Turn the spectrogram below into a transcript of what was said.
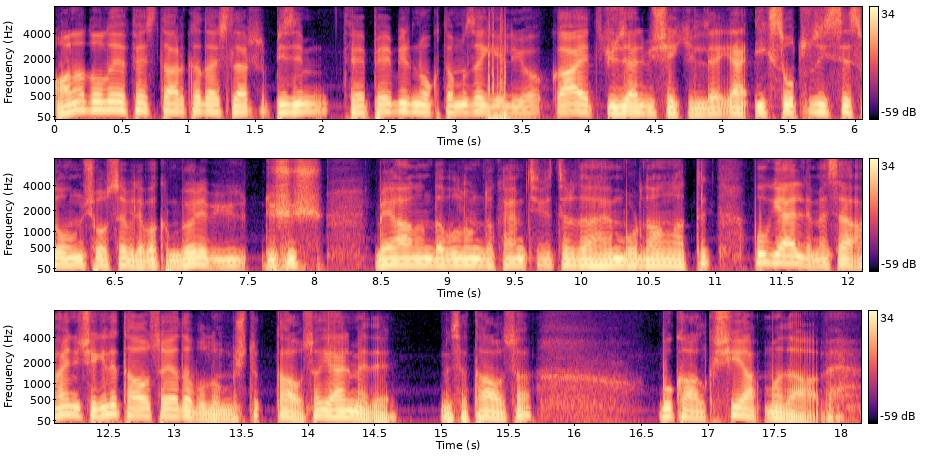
Anadolu Efes'te arkadaşlar bizim TP1 noktamıza geliyor. Gayet güzel bir şekilde. Yani X30 hissesi olmuş olsa bile bakın böyle bir düşüş beyanında bulunduk. Hem Twitter'da hem burada anlattık. Bu geldi. Mesela aynı şekilde Taosa'ya da bulunmuştuk. Taosa gelmedi. Mesela Taosa bu kalkışı yapmadı abi.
